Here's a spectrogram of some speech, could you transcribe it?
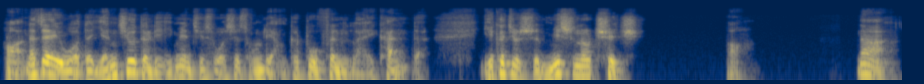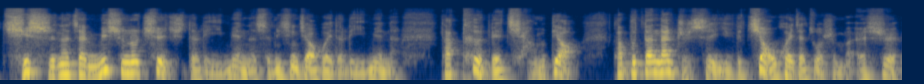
啊，那在我的研究的里面，其实我是从两个部分来看的，一个就是 missional church。那其实呢，在 Missional Church 的里面呢，使命性教会的里面呢，他特别强调，它不单单只是一个教会在做什么，而是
